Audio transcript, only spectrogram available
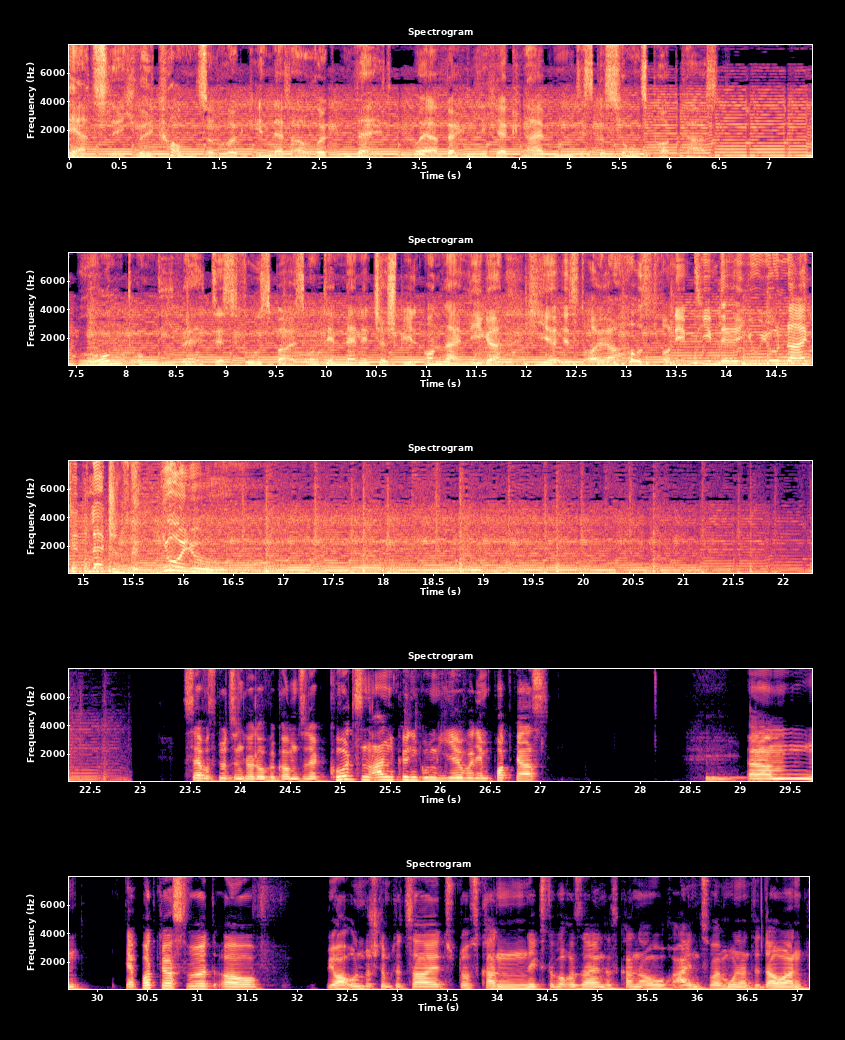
Herzlich willkommen zurück in der verrückten Welt, euer wöchentlicher Kneipen-Diskussionspodcast. Rund um die Welt des Fußballs und dem Managerspiel Online-Liga, hier ist euer Host von dem Team der U United Legends, Juju. Servus, Grüße und Hallo, willkommen zu der kurzen Ankündigung hier über den Podcast. Ähm, der Podcast wird auf ja, unbestimmte Zeit, das kann nächste Woche sein, das kann auch ein, zwei Monate dauern,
